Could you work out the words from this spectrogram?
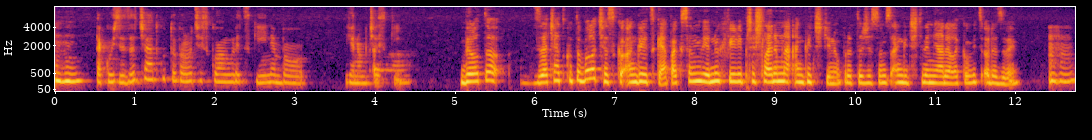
uh-huh. tak už ze začátku to bylo česko-anglický, nebo jenom český? Bylo to, z začátku to bylo česko-anglické, a pak jsem v jednu chvíli přešla jenom na angličtinu, protože jsem z angličtiny měla daleko víc odezvy. Mm-hmm.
